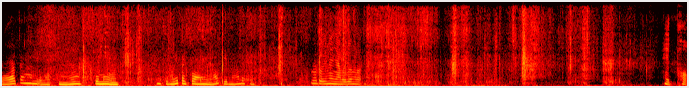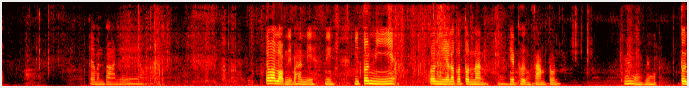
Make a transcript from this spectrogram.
บอจังมันออกนะตัวมือ นี่ตรงนี้ไปซองนี่เขากินน้ำไปก่อนเมื่อตัวนี้แม่ยังไปเบิ่งเลยเห็ดเพาะแต่มันบานแล้ว แต่ว่าหลอบนี่บ้านมีนี่ มีต้นนี้ ต้นนี้แล้วก็ต้นนั่นอืมเห็ดเพิงสามต้นเคยออกแล้วต้น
